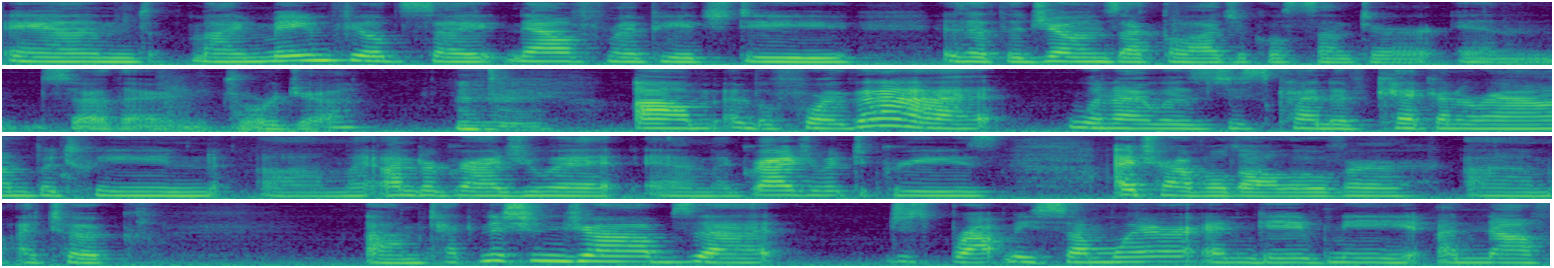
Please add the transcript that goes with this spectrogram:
and my main field site now for my PhD is at the Jones Ecological Center in southern Georgia. Mm-hmm. Um, and before that, when I was just kind of kicking around between um, my undergraduate and my graduate degrees, I traveled all over. Um, I took um, technician jobs that just brought me somewhere and gave me enough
